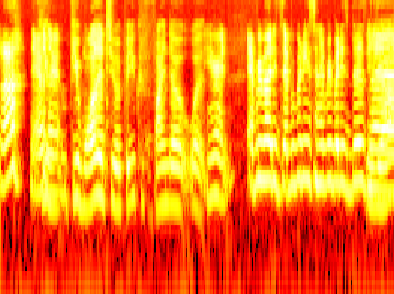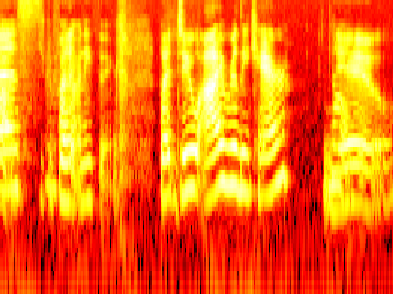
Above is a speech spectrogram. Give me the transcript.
Ah, there, if you, there. if you wanted to, but you could find out what. You're in everybody's everybody's in everybody's business. Yeah, you can find but, out anything. but do I really care? No. No.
